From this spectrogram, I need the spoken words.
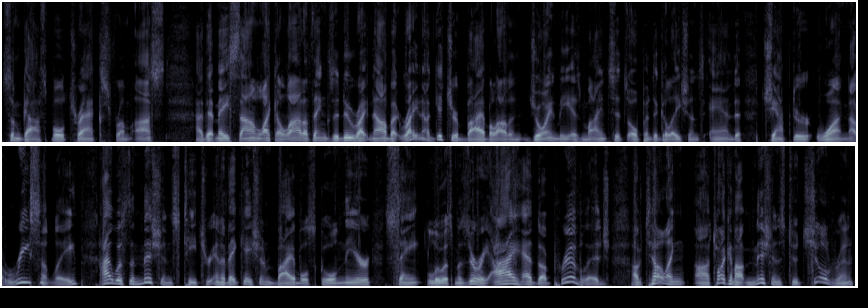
some gospel tracts from us. Uh, that may sound like a lot of things to do right now, but right now, get your Bible out and join me as mine sits open to Galatians and chapter 1. Now, recently, I was the missions teacher in a vacation Vacation Bible School near St. Louis, Missouri. I had the privilege of telling, uh, talking about missions to children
